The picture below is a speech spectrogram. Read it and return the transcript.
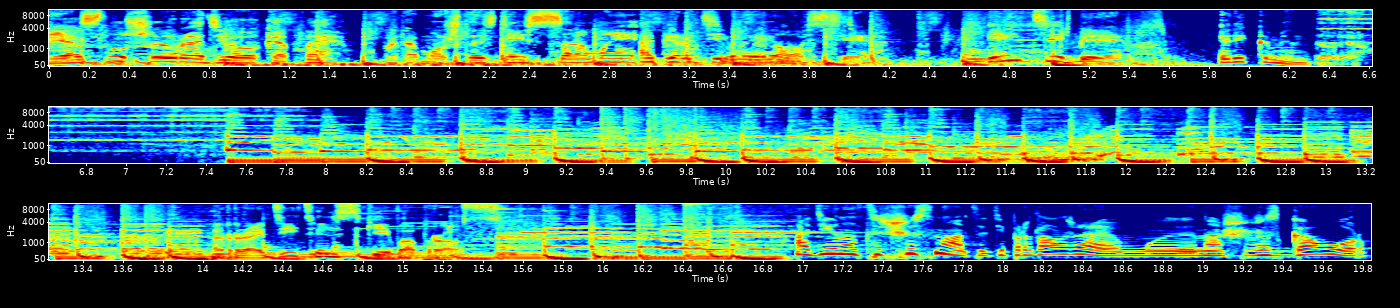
Я слушаю Радио КП, потому что здесь самые оперативные новости. И тебе рекомендую. Родительский вопрос. 11.16. И продолжаем мы наш разговор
